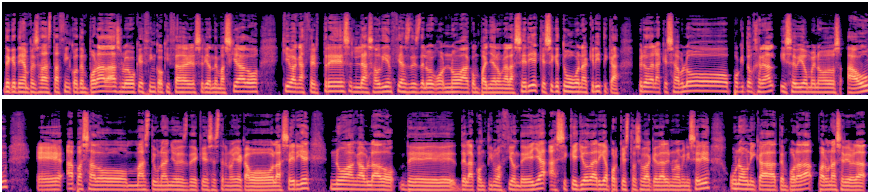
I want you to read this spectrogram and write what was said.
de que tenían pensado hasta cinco temporadas, luego que cinco quizás serían demasiado, que iban a hacer tres. Las audiencias desde luego no acompañaron a la serie, que sí que tuvo buena crítica, pero de la que se habló poquito en general y se vio menos aún. Eh, ha pasado más de un año desde que se estrenó y acabó la serie. No han hablado de, de, la continuación de ella, así que yo daría porque esto se va a quedar en una miniserie, una única temporada para una serie, ¿verdad?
